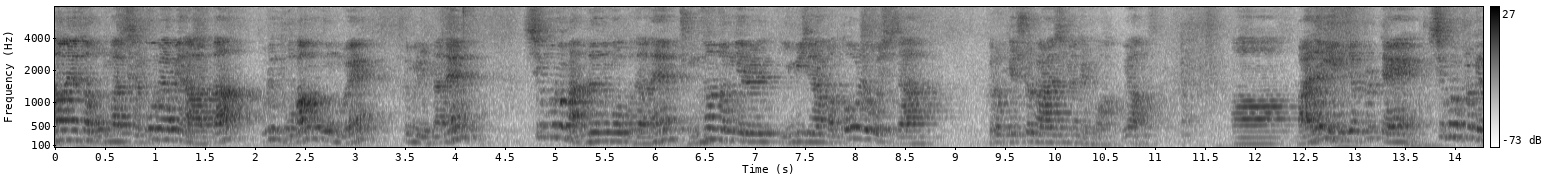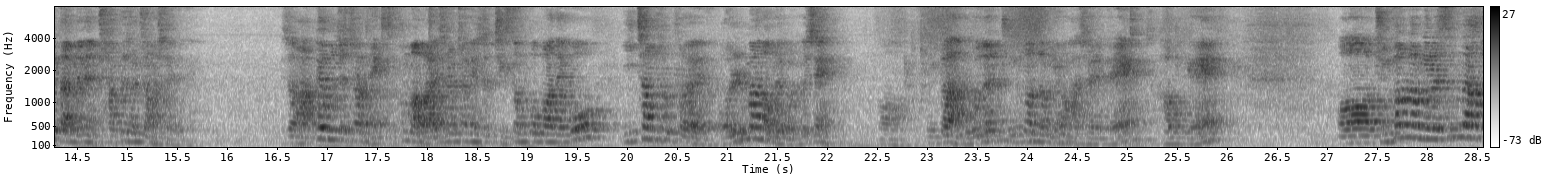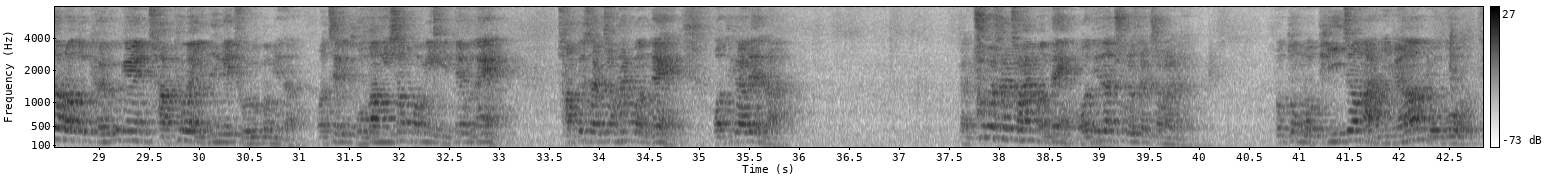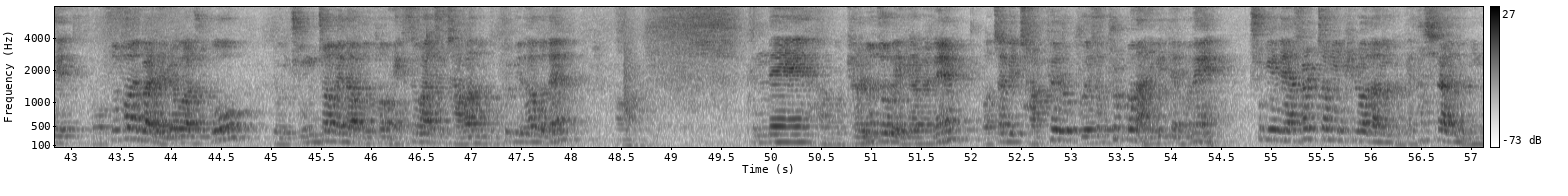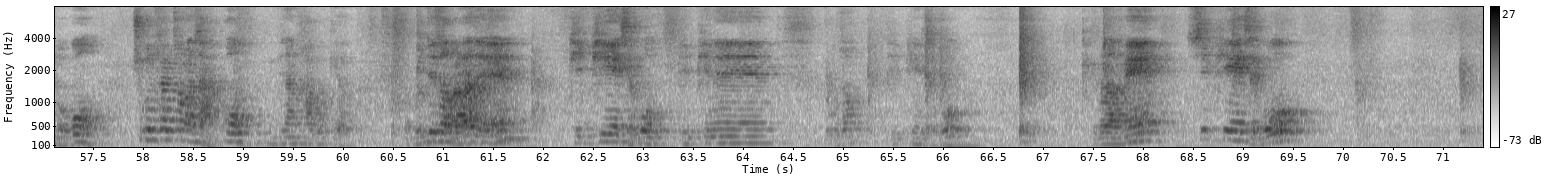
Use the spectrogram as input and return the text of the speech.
상황에서 뭔가 제곱합이 나왔다? 우린 도방을 공부해? 그럼 일단은 식으로 만드는 것보다는 중선 정리를 이미지를 한번 떠올려 보시자. 그렇게 출발하시면 될 것 같고요. 어, 만약에 이 문제 풀 때 식으로 풀겠다면 좌표 설정하셔야 돼요. 그래서 앞에 문제처럼 x, y 설정해서 직선 뽑아내고 이참수를 풀어야 돼. 얼마나 오래 걸려, 그치? 어, 그러니까 이거는 중선 정리로 가셔야 돼. 자, 가볼게. 어, 중선 정리를 쓴다 하더라도 결국엔 좌표가 있는 게 좋을 겁니다. 어차피 도방이 시험 범위이기 때문에 좌표 설정할 건데 어떻게 할래 얘들아? 그러니까 축을 설정할 건데 어디다 축을 설정할래? 보통 뭐 B점 아니면 요거 대, 뭐 수선의 발 내려가지고 여기 중점에다 보통 X축 잡아놓고 풀기도 하거든. 어. 근데 어, 뭐 결론적으로 얘기하면은 어차피 좌표를 구해서 풀 건 아니기 때문에 축에 대한 설정이 필요하다면 그렇게 하시라는 의미인 거고 축은 설정하지 않고 그냥 가볼게요. 문제에서 말하는 BP의 제곱, BP는 뭐죠? BP의 제곱. 그 다음에 CP의 제곱,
